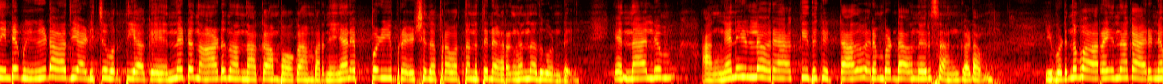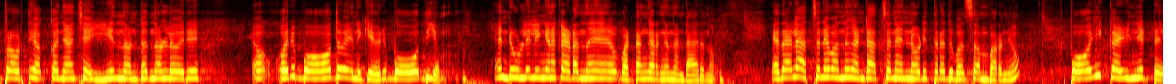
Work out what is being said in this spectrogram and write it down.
നിന്റെ വീട് ആദ്യം അടിച്ച് വൃത്തിയാക്കുക എന്നിട്ട് നാട് നന്നാക്കാൻ പോകാൻ പറഞ്ഞു. ഞാൻ എപ്പോഴും ഈ പ്രേക്ഷിത പ്രവർത്തനത്തിന് ഇറങ്ങുന്നത് കൊണ്ട്. എന്നാലും അങ്ങനെയുള്ള ഒരാൾക്ക് ഇത് കിട്ടാതെ വരുമ്പോൾ ഉണ്ടാകുന്ന ഒരു സങ്കടം. ഇവിടുന്ന് പറയുന്ന കാരുണ്യ പ്രവൃത്തിയൊക്കെ ഞാൻ ചെയ്യുന്നുണ്ടെന്നുള്ള ഒരു ഒരു ബോധം എനിക്ക് ഒരു ബോധ്യം. എന്റെ ഉള്ളിൽ ഇങ്ങനെ കിടന്ന് വട്ടം കറങ്ങുന്നുണ്ടായിരുന്നു. ഏതായാലും അച്ഛനെ വന്ന് കണ്ട് അച്ഛൻ എന്നോട് ഇത്ര ദിവസം പറഞ്ഞു പോയി കഴിഞ്ഞിട്ട്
